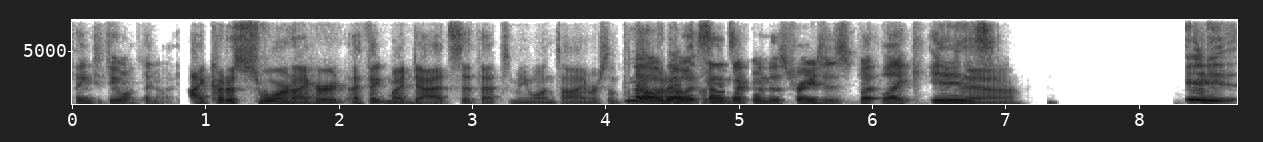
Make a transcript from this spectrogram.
thing to do on thin ice. I could have sworn I heard. I think my dad said that to me one time or something. No, like no, it sounds like, like one of those phrases, but like it is. yeah, it,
